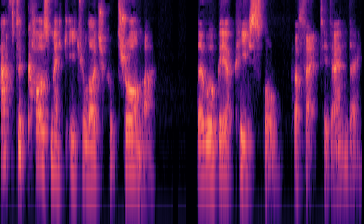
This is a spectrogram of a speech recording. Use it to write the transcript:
after cosmic ecological trauma, there will be a peaceful, perfected ending.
